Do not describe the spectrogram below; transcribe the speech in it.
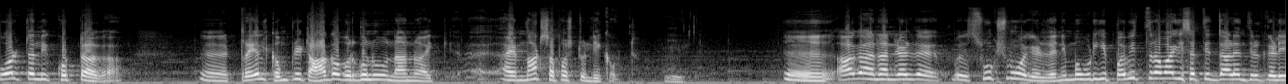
ಕೋರ್ಟಲ್ಲಿ ಕೊಟ್ಟಾಗ ಟ್ರಯಲ್ ಕಂಪ್ಲೀಟ್ ಆಗೋವರೆಗೂ ನಾನು I I am not suppose to leak out ಆಗ ನಾನು ಹೇಳಿದೆ, ಸೂಕ್ಷ್ಮವಾಗಿ ಹೇಳಿದೆ, ನಿಮ್ಮ ಹುಡುಗಿ ಪವಿತ್ರವಾಗಿ ಸತ್ತಿದ್ದಾಳೆ ಅಂತ ತಿಳ್ಕೊಳ್ಳಿ,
